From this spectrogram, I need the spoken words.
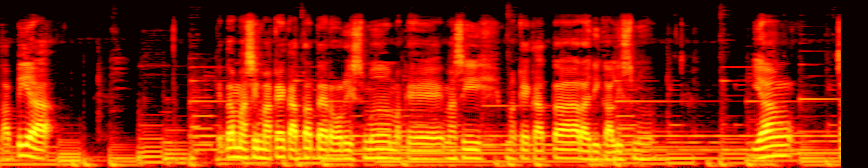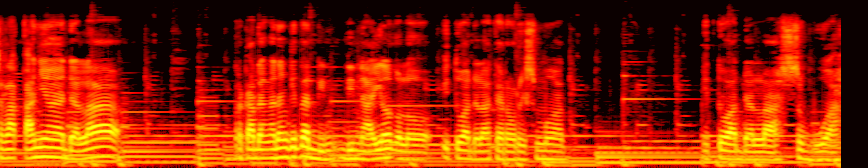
Tapi ya kita masih pakai kata terorisme pakai masih pakai kata radikalisme. Yang celakanya adalah terkadang-kadang kita denial kalau itu adalah terorisme itu adalah sebuah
